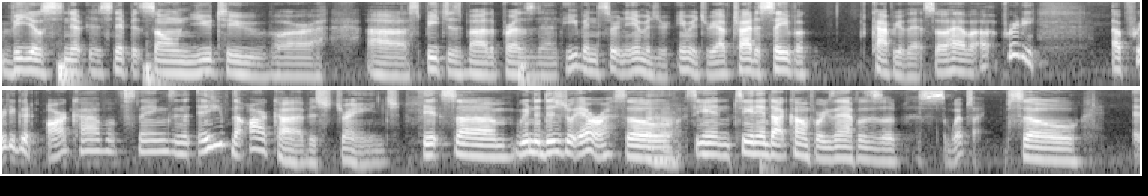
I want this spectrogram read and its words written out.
video snip- snippets on YouTube or uh, speeches by the president, even certain imagery, imagery. I've tried to save a copy of that, so I have a, a pretty a pretty good archive of things, and even the archive is strange. It's um, we're in the digital era, so uh-huh. CNN, CNN.com, for example, is a, is a website. So uh,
